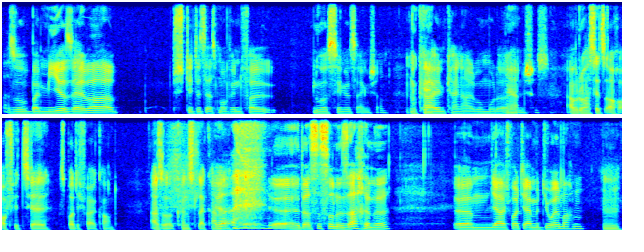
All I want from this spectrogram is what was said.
also bei mir selber steht jetzt erstmal auf jeden Fall nur Singles eigentlich an. Okay. Kein, kein Album oder Ja. ähnliches. Aber du hast jetzt auch offiziell Spotify-Account. Also Künstlerkanal. Äh, das ist so eine Sache, ne? Ähm, ja, ich wollte ja einen mit Joel machen. Mhm.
